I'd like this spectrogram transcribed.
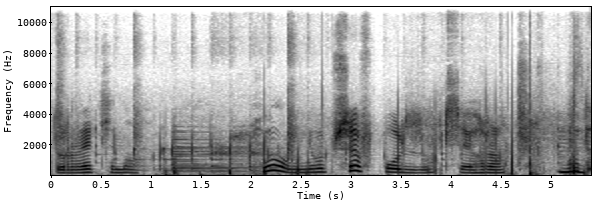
Туреччина. Все, мені взагалі в пользу ця гра буде.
